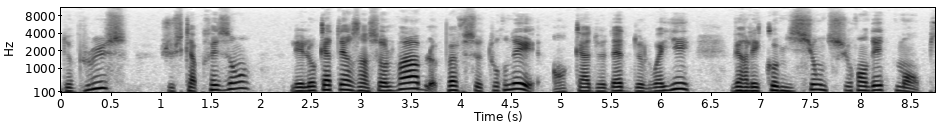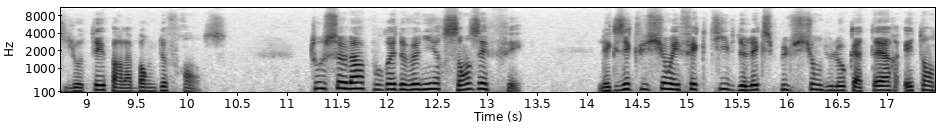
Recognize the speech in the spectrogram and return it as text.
De plus, jusqu'à présent, les locataires insolvables peuvent se tourner, en cas de dette de loyer, vers les commissions de surendettement pilotées par la Banque de France. Tout cela pourrait devenir sans effet. L'exécution effective de l'expulsion du locataire étant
